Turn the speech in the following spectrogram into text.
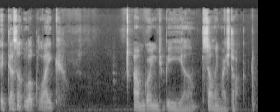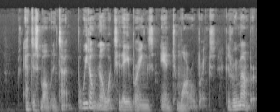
it doesn't look like I'm going to be um, selling my stock at this moment in time. But we don't know what today brings and tomorrow brings. Because remember,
